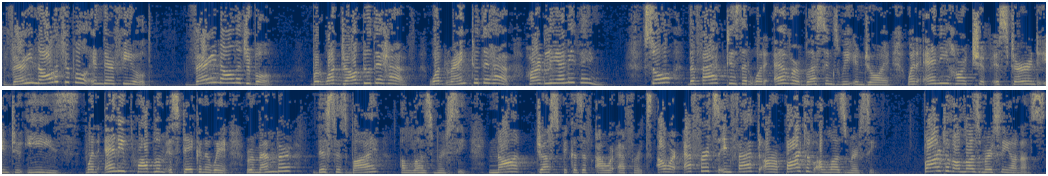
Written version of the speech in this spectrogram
very knowledgeable in their field. Very knowledgeable. But what job do they have? What rank do they have? Hardly anything. So the fact is that whatever blessings we enjoy, when any hardship is turned into ease, when any problem is taken away, remember this is by Allah's mercy. Not just because of our efforts. Our efforts in fact are a part of Allah's mercy. Part of Allah's mercy on us.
